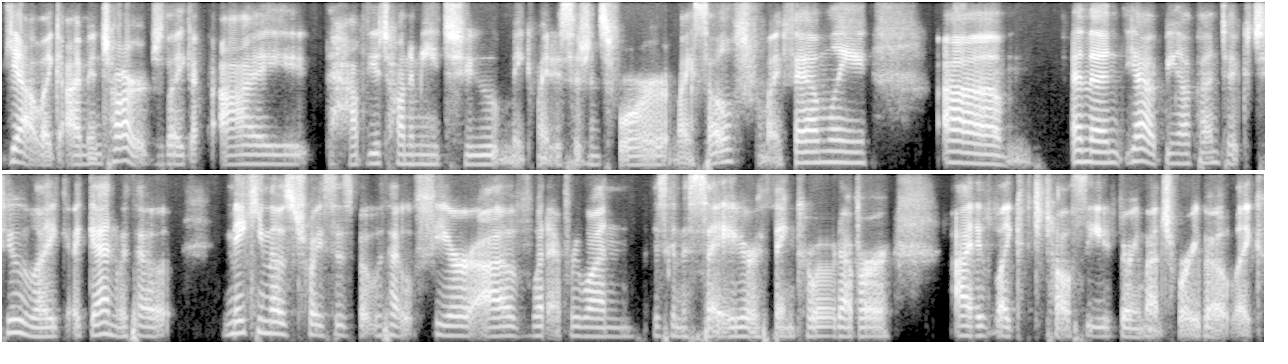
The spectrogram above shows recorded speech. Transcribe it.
yeah, like I'm in charge. Like I have the autonomy to make my decisions for myself, for my family. Um, and then, yeah, being authentic too. Like again, without making those choices, but without fear of what everyone is going to say or think or whatever. I like Chelsie very much worry about like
